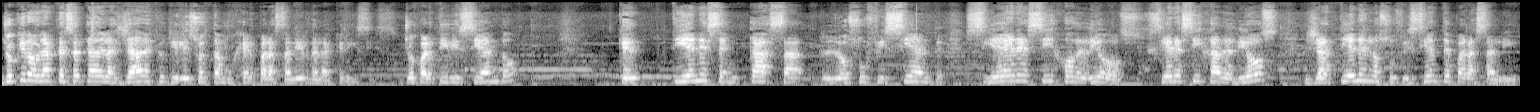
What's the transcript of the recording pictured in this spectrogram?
Yo quiero hablarte acerca de las llaves que utilizó esta mujer para salir de la crisis. Yo partí diciendo que tienes en casa lo suficiente. Si eres hijo de Dios, si eres hija de Dios, ya tienes lo suficiente para salir.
